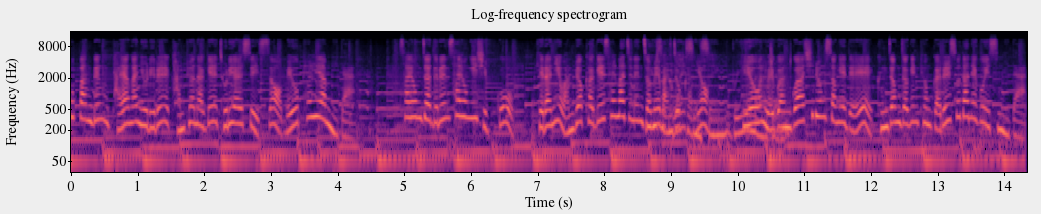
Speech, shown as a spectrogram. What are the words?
호빵 등 다양한 요리를 간편하게 조리할 수 있어 매우 편리합니다. 사용자들은 사용이 쉽고 계란이 완벽하게 삶아지는 점에 만족하며 귀여운. 외관과 실용성에 대해 긍정적인 평가를 쏟아내고 있습니다.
